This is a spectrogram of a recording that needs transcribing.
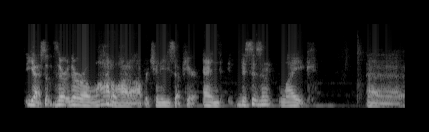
yeah, so there, there are a lot, a lot of opportunities up here. And this isn't like, uh,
